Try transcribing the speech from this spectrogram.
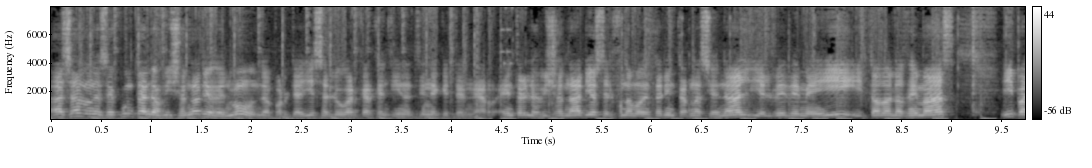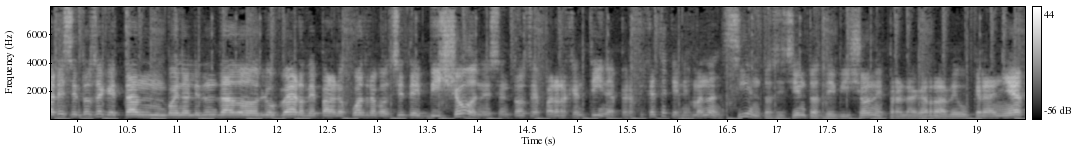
allá donde se juntan los billonarios del mundo, porque ahí es el lugar que Argentina tiene que tener. Entre los billonarios, el Fondo Monetario Internacional y el BDMI y todos los demás. Y parece entonces que están, bueno, le han dado luz verde para los 4,7 billones entonces para Argentina. Pero fíjate que les mandan cientos y cientos de billones para la guerra de Ucrania.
